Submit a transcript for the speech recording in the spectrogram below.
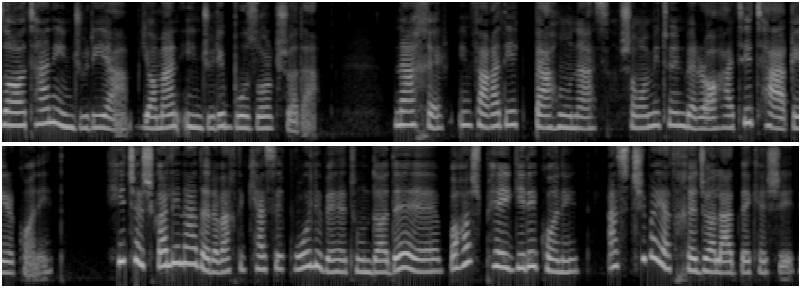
ذاتا اینجوریم یا من اینجوری بزرگ شدم. نه خیر این فقط یک بهونه است. شما می‌تونید به راحتی تغییر کنید. هیچ اشکالی نداره وقتی کسی قولی بهتون داده باهاش پیگیری کنید. از چی باید خجالت بکشید؟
